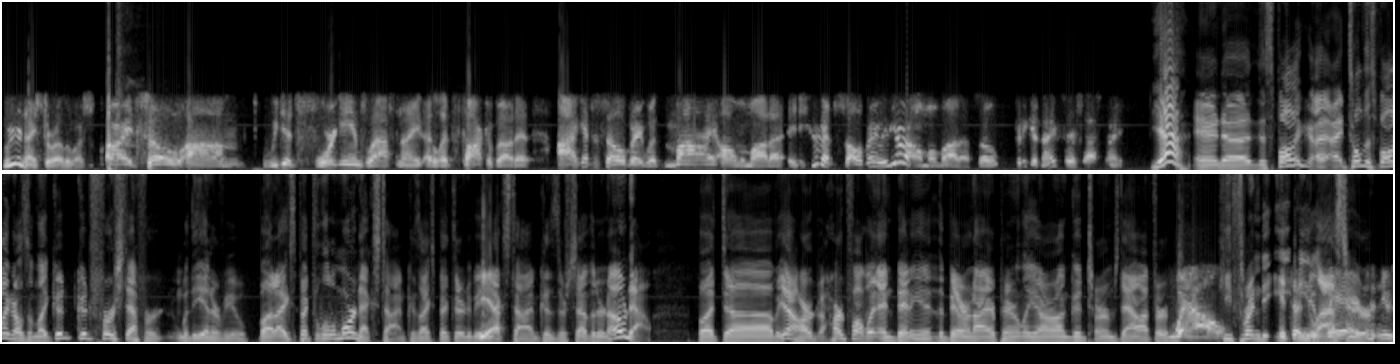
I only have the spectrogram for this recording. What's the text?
we were nice to her otherwise. All right, so um, we did four games last night. Let's talk about it. I got to celebrate with my alma mater, and you got to celebrate with your alma mater. So pretty good night for us last night. Yeah, and uh, the Spaulding, I, I told the Spaulding girls, I'm like, good, good first effort with the interview, but I expect a little more next time because I expect there to be Yeah. next time because they're seven and zero now. But, uh, but yeah, hard, hard fought. And Benny, the Bear, and I apparently are on good terms now after Well, he threatened to eat me last bear. year. It's a new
